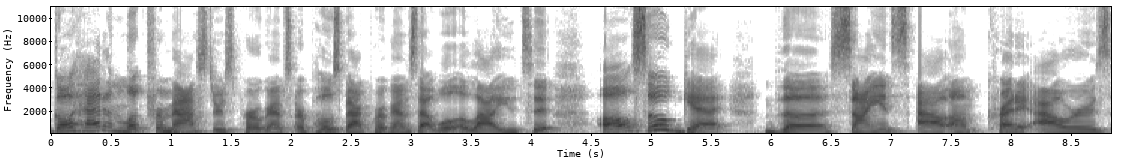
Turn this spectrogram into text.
go ahead and look for master's programs or post-bac programs that will allow you to also get the science out, um, credit hours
